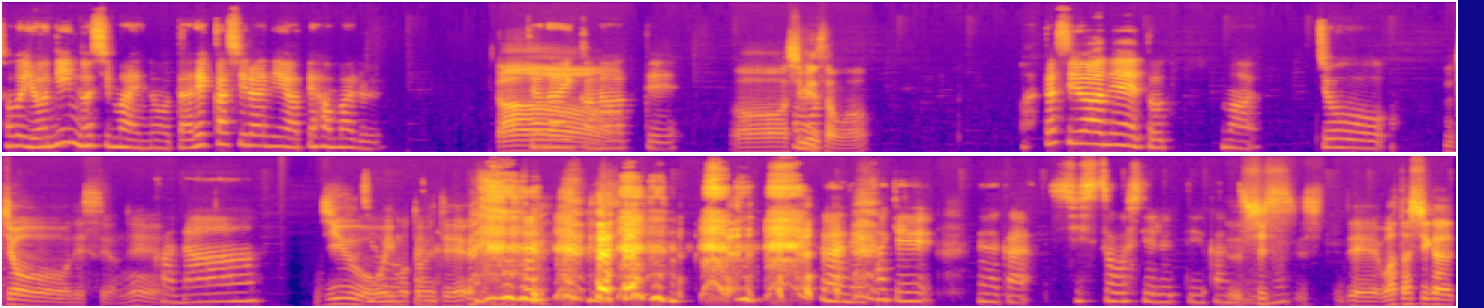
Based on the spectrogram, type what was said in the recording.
その4人の姉妹の誰かしらに当てはまるじゃないかなって。あー。あー清水さんは？私はねとまあジョジョーですよね。ーかな自由を追い求めて。そうだねかけなんか失踪してる。っていう感じ、ね、で私が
